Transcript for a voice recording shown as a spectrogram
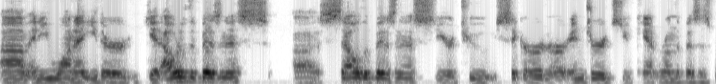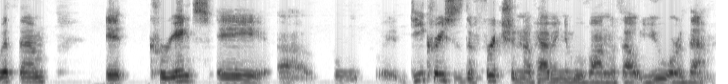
um, and you want to either get out of the business, uh, sell the business, you're too sick or hurt or injured, so you can't run the business with them. It creates a uh, decreases the friction of having to move on without you or them.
